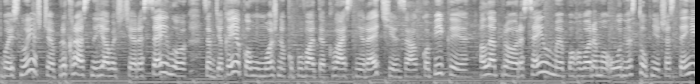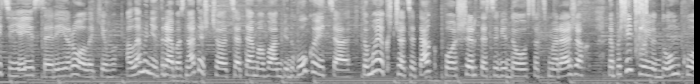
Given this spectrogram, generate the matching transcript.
Бо існує ще прекрасне явище ресейлу, завдяки якому можна купувати класні речі за копійки. Але про ресейл ми поговоримо у наступній частині цієї серії роликів. Але мені треба знати, що ця тема вам відгукується. Тому, якщо це так, поширте це відео у соцмережах, напишіть свою думку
